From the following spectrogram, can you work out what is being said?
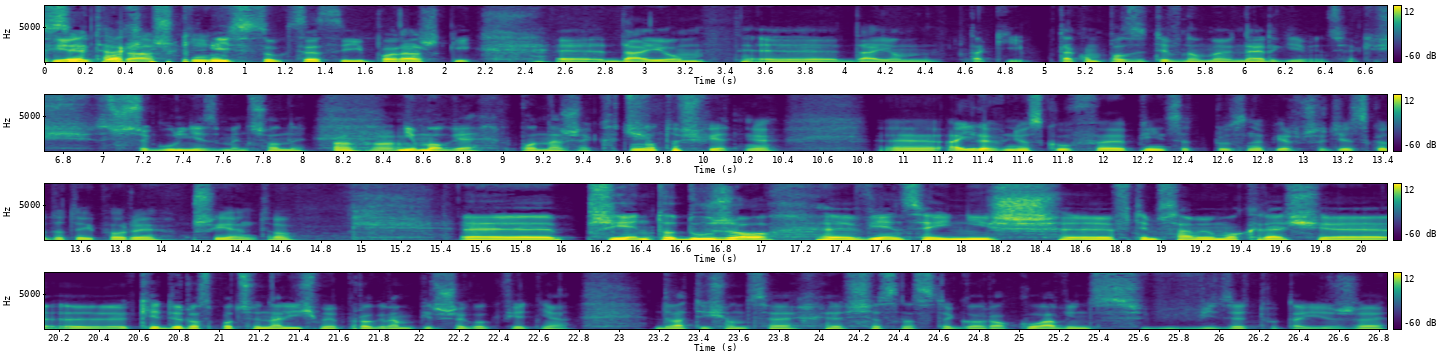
Sukcesy tak? i porażki. I sukcesy i porażki dają, dają taki, taką pozytywną energię, więc jakiś szczególnie zmęczony Aha. nie mogę ponarzekać. No to świetnie. A ile wniosków 500 plus na pierwsze dziecko do tej pory przyjęto? E, przyjęto dużo e, więcej niż e, w tym samym okresie, kiedy rozpoczynaliśmy program 1 kwietnia 2016 roku, a więc widzę tutaj, że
